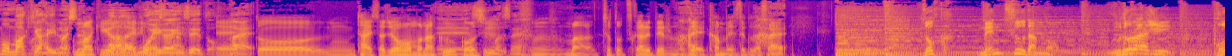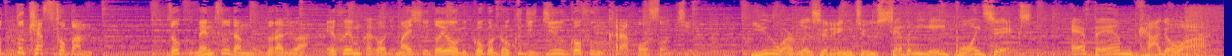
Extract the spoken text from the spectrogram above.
もう巻きが入りました。巻きが入りました。もうええ加減にせえと。えーっはい。と、うん大した情報もなく、えー今週、うん、まあ、ちょっと疲れてるので、はい勘弁してください。はい続メンツー団のウドラジポッドキャスト版続メンツー団のウドラジは FM 香川で毎週土曜日午後6時15分から放送中 You are listening to 78.6 FM Kagawa.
